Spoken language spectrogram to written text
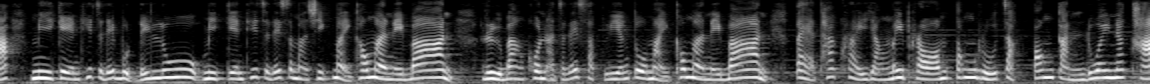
ะ มีเกณฑ์ที่จะได้บุตรได้ลูก มีเกณฑ์ที่จะได้สมาชิกใหม่เข้ามาในบ้าน หรือบางคนอาจจะได้สัตว์เลี้ยงตัวใหม่เข้ามาในบ้าน แต่ถ้าใครยังไม่พร้อมต้องรู้จักป้องกันด้วยนะคะ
